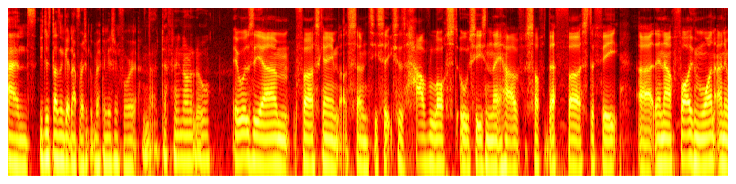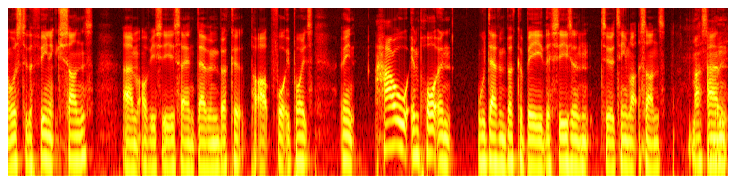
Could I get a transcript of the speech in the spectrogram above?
and he just doesn't get enough rec- recognition for it. No, definitely not at all. It was the um, first game that the 76ers have lost all season. They have suffered their first defeat. Uh, they're now 5 and 1, and it was to the Phoenix Suns. Um, obviously, you're saying Devin Booker put up 40 points. I mean, how important will Devin Booker be this season to a team like the Suns? Massively.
